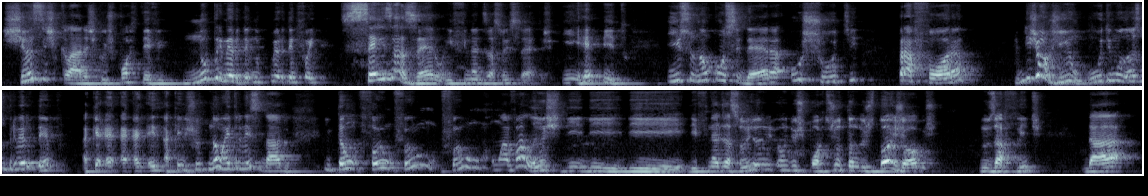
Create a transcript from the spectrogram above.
chances claras que o esporte teve no primeiro tempo, no primeiro tempo foi 6 a 0 em finalizações certas. E, repito, isso não considera o chute para fora de Jorginho, o último lance do primeiro tempo. É, é, é, aquele chute não entra nesse dado. Então, foi um, foi um, foi um, um avalanche de, de, de, de, finalizações, onde o esporte, juntando os dois jogos nos aflitos, dá,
